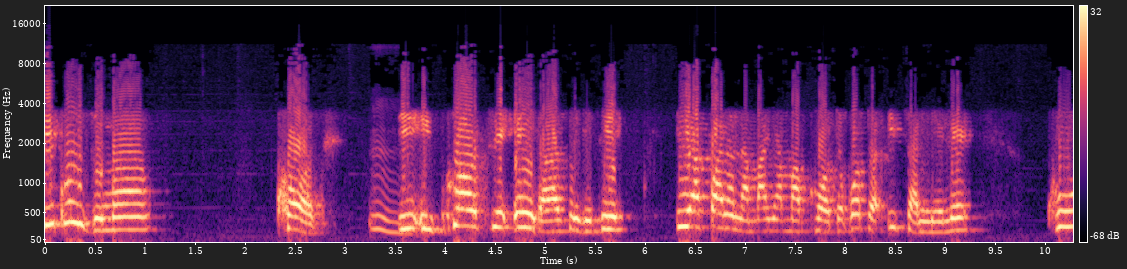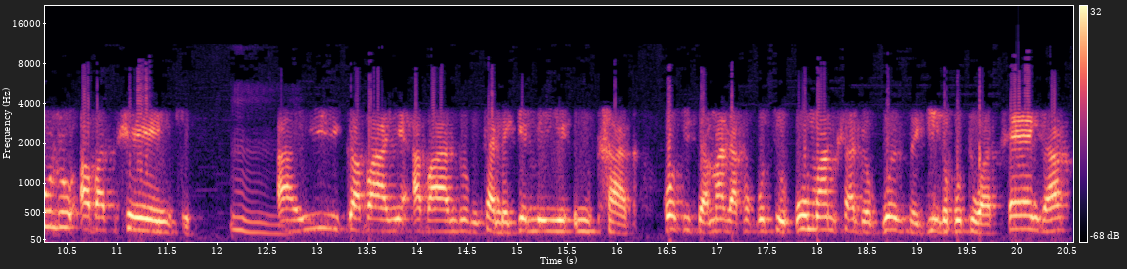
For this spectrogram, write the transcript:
I-consumer court. I-court engaso ngithi iyafana namanye amakhotho kodwa ijamele khulu abathengi. Ayikho abanye abantu mhlawumbe keminye imikhakha kodwa ijama lapho ukuthi uma mhlawumbe kwenzekile ukuthi wathenga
